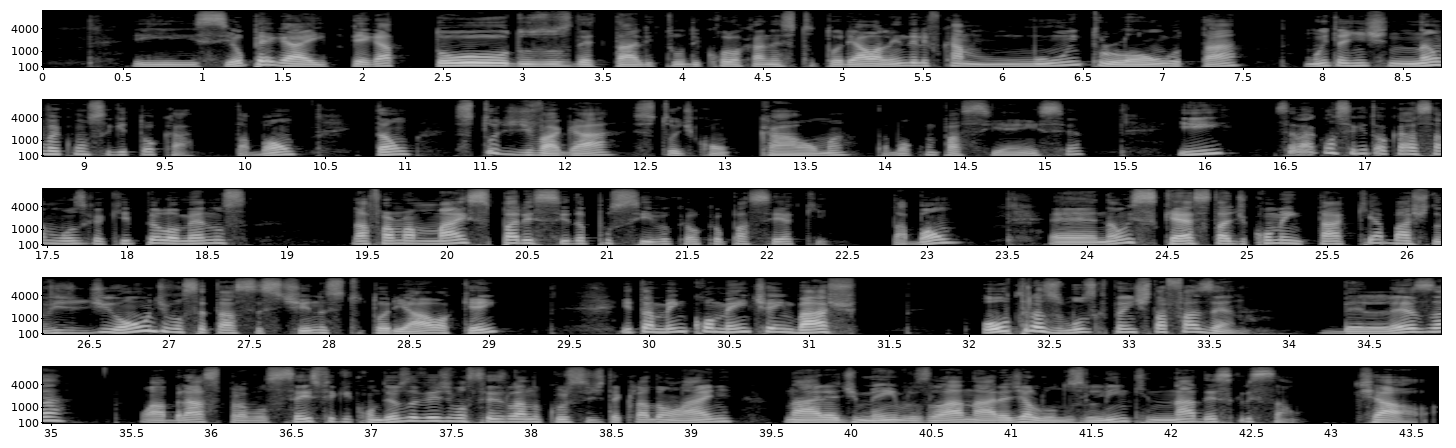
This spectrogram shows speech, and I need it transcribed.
E se eu pegar e pegar todos os detalhes tudo e colocar nesse tutorial, além dele ficar muito longo, tá? Muita gente não vai conseguir tocar, tá bom? Então, estude devagar, estude com calma, tá bom? Com paciência e você vai conseguir tocar essa música aqui, pelo menos da forma mais parecida possível, que é o que eu passei aqui, tá bom? É, não esquece tá, de comentar aqui abaixo do vídeo de onde você está assistindo esse tutorial, ok? E também comente aí embaixo outras músicas para a gente estar tá fazendo, beleza? Um abraço para vocês, fiquem com Deus, eu vejo vocês lá no curso de teclado online, na área de membros, lá na área de alunos, link na descrição. Tchau!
